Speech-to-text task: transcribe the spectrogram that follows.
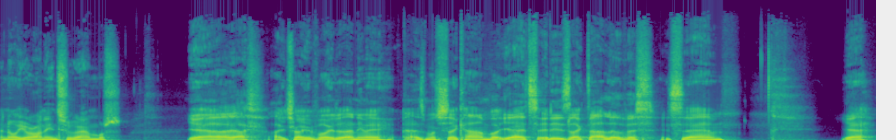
I know you're on Instagram, but Yeah, I, I try to avoid it anyway as much as I can. But yeah, it's it is like that a little bit. It's um, yeah,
